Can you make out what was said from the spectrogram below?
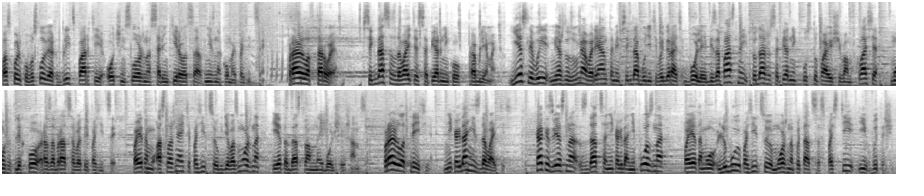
поскольку в условиях блиц-партии очень сложно сориентироваться в незнакомой позиции. Правило второе. Всегда создавайте сопернику проблемы. Если вы между двумя вариантами всегда будете выбирать более безопасный, то даже соперник, уступающий вам в классе, может легко разобраться в этой позиции. Поэтому осложняйте позицию, где возможно, и это даст вам наибольшие шансы. Правило третье. Никогда не сдавайтесь. Как известно, сдаться никогда не поздно, поэтому любую позицию можно пытаться спасти и вытащить.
